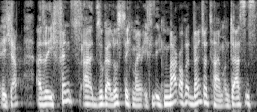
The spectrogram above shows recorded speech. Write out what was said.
Ich hab, also ich find's äh, sogar lustig. Ich, ich mag auch Adventure Time und das ist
